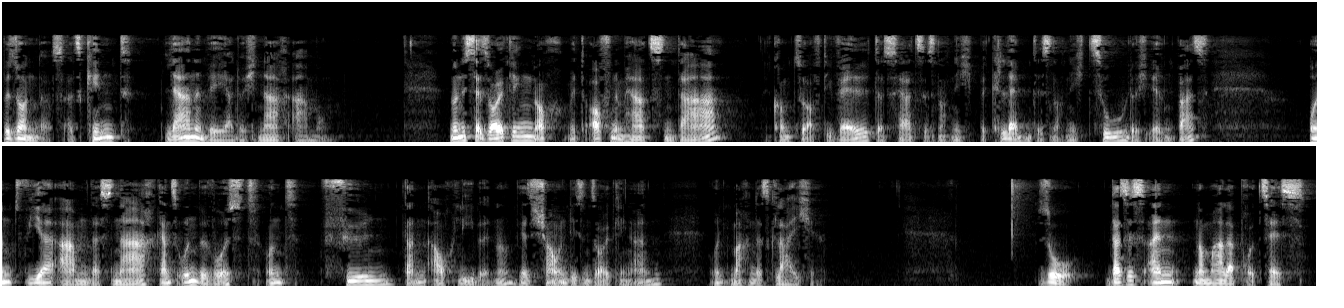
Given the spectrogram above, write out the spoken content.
besonders. Als Kind lernen wir ja durch Nachahmung. Nun ist der Säugling noch mit offenem Herzen da, kommt so auf die Welt, das Herz ist noch nicht beklemmt, ist noch nicht zu durch irgendwas. Und wir ahmen das nach, ganz unbewusst, und fühlen dann auch Liebe. Ne? Wir schauen diesen Säugling an und machen das Gleiche. So, das ist ein normaler Prozess.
